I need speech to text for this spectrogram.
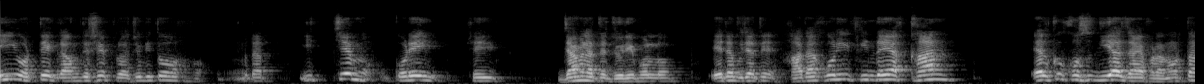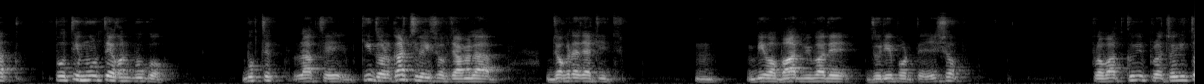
এই অর্থে গ্রাম দেশে প্রচলিত ওটা ইচ্ছে করেই সেই ঝামেলাতে জড়িয়ে পড়ল। এটা বুঝাতে হাদা করি ফিন্দাইয়া খান এলকো কচু দিয়া যায় ফোরান, অর্থাৎ প্রতি মুহূর্তে এখন বুকো বুকতে লাগছে, কি দরকার ছিল এইসব ঝামেলা, ঝগড়াঝাটির বিবাহ বাদ বিবাদে জড়িয়ে পড়তে, এইসব প্রবাদ খুবই প্রচলিত।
